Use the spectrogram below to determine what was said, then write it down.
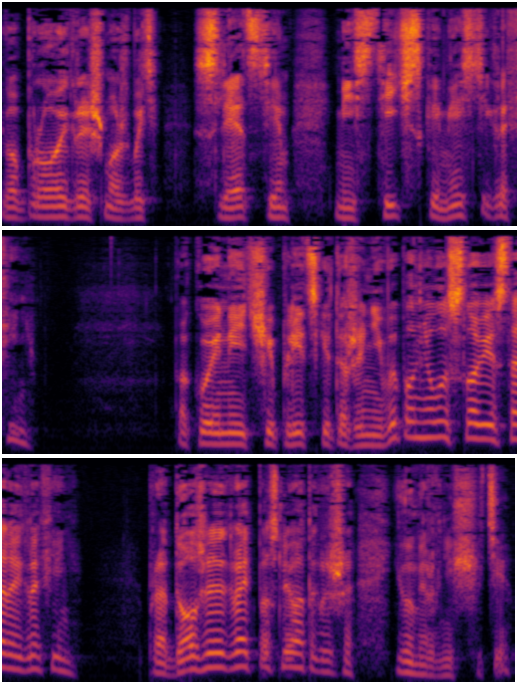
Его проигрыш может быть следствием мистической мести графини. Покойный Чеплицкий тоже не выполнил условия старой графини, продолжил играть после отыгрыша и умер в нищете.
